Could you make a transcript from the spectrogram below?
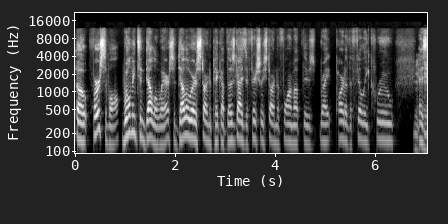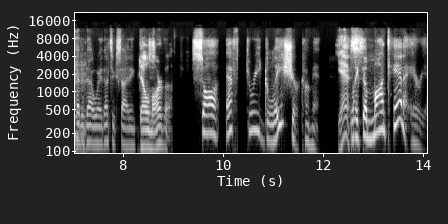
So first of all, Wilmington, Delaware. So Delaware is starting to pick up. Those guys officially starting to form up. There's right part of the Philly crew has Mhm. headed that way. That's exciting. Delmarva. Saw F3 Glacier come in, Yes. like the Montana area.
